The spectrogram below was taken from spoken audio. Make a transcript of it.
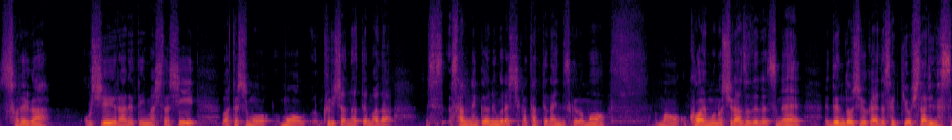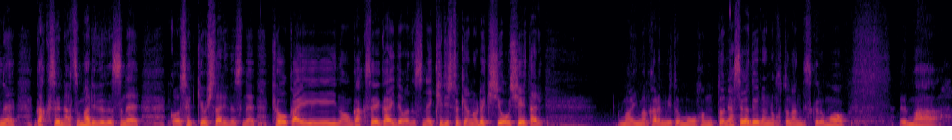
それが教えられていましたし私ももうクリスチャンになってまだ3年か4年ぐらいしか経ってないんですけどももう怖いもの知らずでですね伝道集会で説教したりですね学生の集まりでですねこう説教したりですね教会の学生会ではですねキリスト教の歴史を教えたりまあ今から見るともう本当に汗が出るようなことなんですけどもまあ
